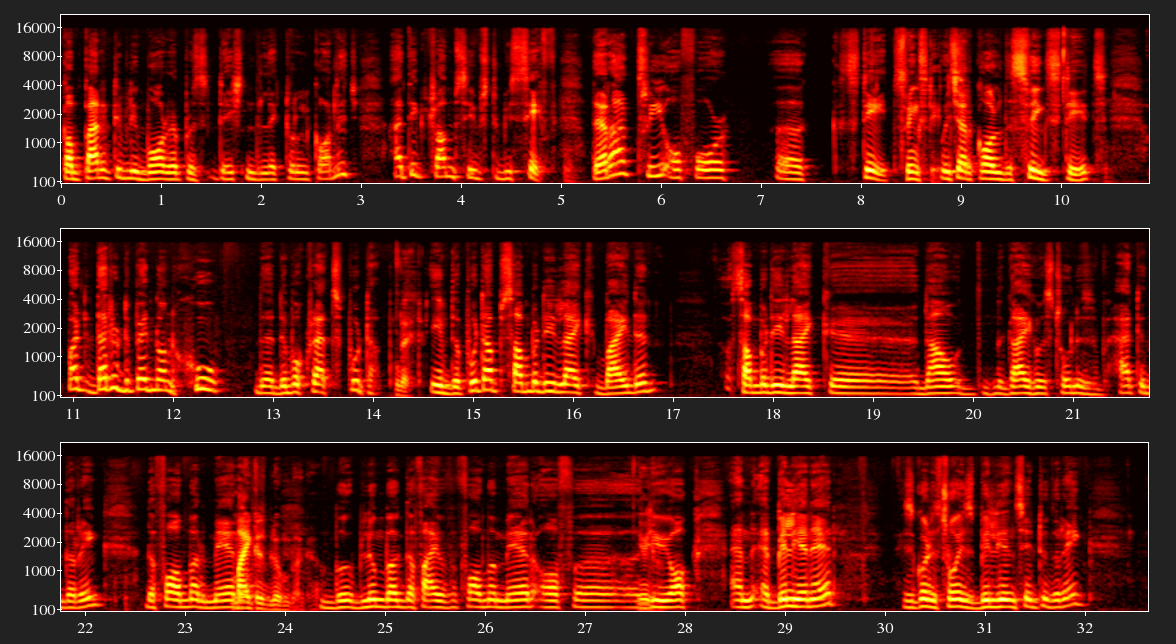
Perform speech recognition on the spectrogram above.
comparatively more representation in the electoral college, I think Trump seems to be safe. There are three or four uh, states, swing states, which are called the swing states, but that would depend on who the Democrats put up. Right. If they put up somebody like Biden, somebody like uh, now the guy who has thrown his hat in the ring, the former mayor Michael Bloomberg. Bloomberg, the five, former mayor of uh, New, York. York and a billionaire, he's going to throw his billions into the ring.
